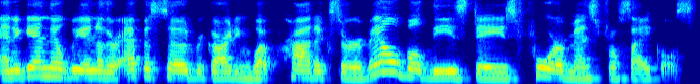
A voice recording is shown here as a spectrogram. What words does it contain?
And again there'll be another episode regarding what products are available these days for menstrual cycles.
